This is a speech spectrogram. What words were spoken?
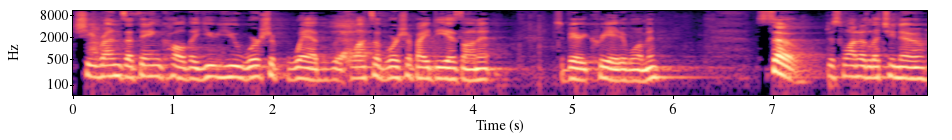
She runs a thing called the UU Worship Web with lots of worship ideas on it. She's a very creative woman. So, just wanted to let you know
